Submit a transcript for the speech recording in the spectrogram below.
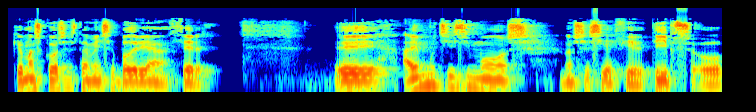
¿qué más cosas también se podrían hacer? Eh, hay muchísimos, no sé si decir tips o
